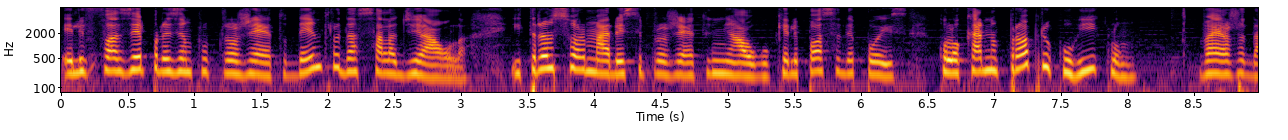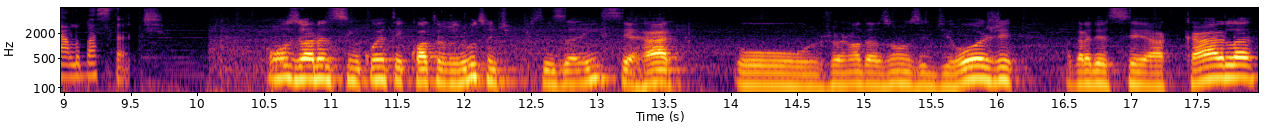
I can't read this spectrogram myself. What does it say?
Ele fazer, por exemplo, o projeto dentro da sala de aula e transformar esse projeto em algo que ele possa depois colocar no próprio currículo, vai ajudá-lo bastante. 11 horas e 54 minutos, a gente precisa encerrar o Jornal das 11 de hoje. Agradecer a Carla.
